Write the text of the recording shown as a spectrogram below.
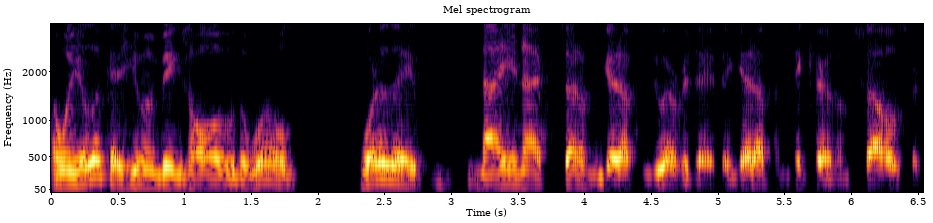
and when you look at human beings all over the world, what do they 99% of them get up and do every day? They get up and take care of themselves their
